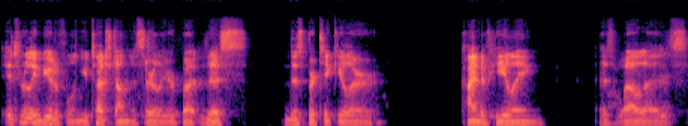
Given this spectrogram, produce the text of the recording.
it's really beautiful and you touched on this earlier, but this this particular kind of healing as well as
